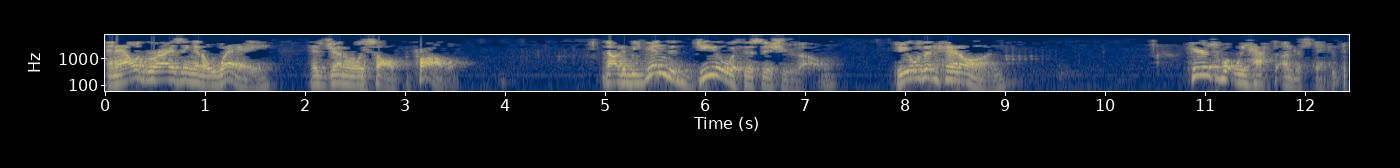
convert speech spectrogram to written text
And allegorizing it away has generally solved the problem. Now to begin to deal with this issue though, deal with it head on, here's what we have to understand.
